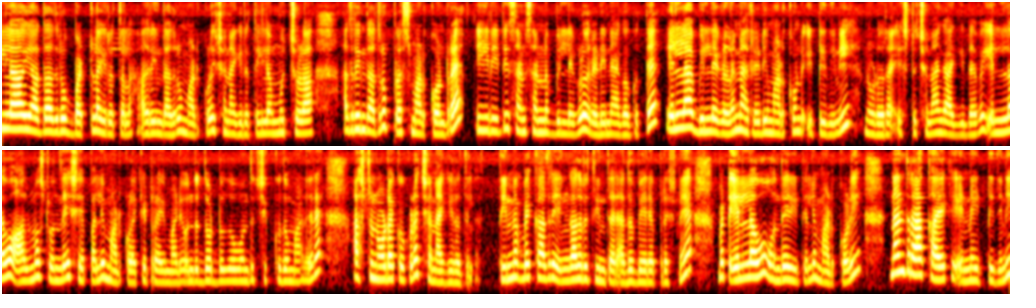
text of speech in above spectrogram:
ಇಲ್ಲ ಯಾವುದಾದ್ರೂ ಬಟ್ಲ ಇರುತ್ತಲ್ಲ, ಅದರಿಂದಾದರೂ ಮಾಡ್ಕೊಳ್ಳಿ, ಚೆನ್ನಾಗಿರುತ್ತೆ. ಇಲ್ಲ ಮುಚ್ಚಳ, ಅದರಿಂದಾದರೂ ಪ್ರೆಸ್ ಮಾಡಿಕೊಂಡ್ರೆ ಈ ರೀತಿ ಸಣ್ಣ ಸಣ್ಣ ಬಿಲ್ಲೆಗಳು ರೆಡಿನೇ ಆಗೋಗುತ್ತೆ. ಎಲ್ಲ ಬಿಲ್ಲೆಗಳನ್ನ ರೆಡಿ ಮಾಡ್ಕೊಂಡು ಇಟ್ಟಿದ್ದೀನಿ. ನೋಡಿದ್ರೆ ಎಷ್ಟು ಚೆನ್ನಾಗಿ ಆಗಿದ್ದಾವೆ ಎಲ್ಲವೂ ಆಲ್ಮೋಸ್ಟ್ ಒಂದೇ ಶೇಪಲ್ಲಿ ಮಾಡ್ಕೊಳ್ಳೋಕ್ಕೆ ಟ್ರೈ ಮಾಡಿ. ಒಂದು ದೊಡ್ಡದು, ಒಂದು ಚಿಕ್ಕದು ಮಾಡಿದ್ರೆ ಅಷ್ಟು ನೋಡೋಕ್ಕೂ ಕೂಡ ಚೆನ್ನಾಗಿರೋದಿಲ್ಲ ತಿನ್ನಬೇಕಾದ್ರೆ ಹೆಂಗಾದರೂ ತಿಂತಾರೆ, ಅದು ಬೇರೆ ಪ್ರಶ್ನೆ. ಬಟ್ ಎಲ್ಲವೂ ಒಂದೇ ರೀತಿಯಲ್ಲಿ ಮಾಡ್ಕೊಳ್ಳಿ. ನಂತರ ಆ ಕಾಯಕ್ಕೆ ಎಣ್ಣೆ ಇಟ್ಟಿದ್ದೀನಿ.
